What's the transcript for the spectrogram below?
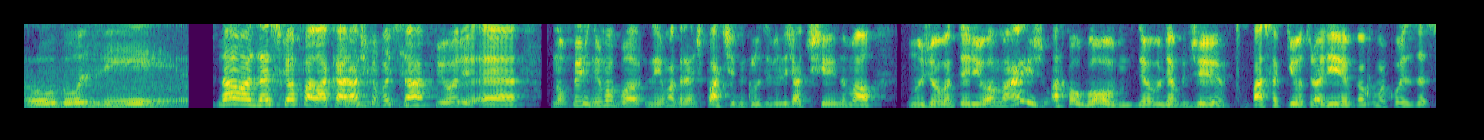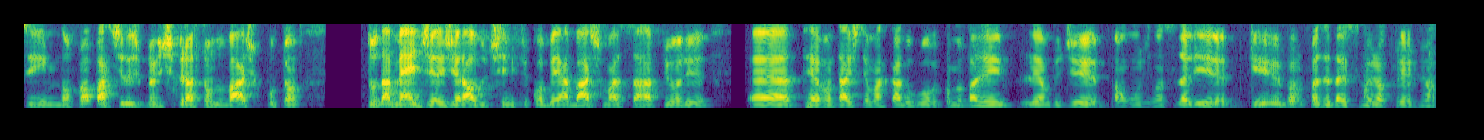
O golzinho. Não, mas é isso que eu ia falar, cara. Eu acho que eu vou de Sarra Fiore. É, não fez nenhuma, boa, nenhuma grande partida, inclusive ele já tinha ido mal no jogo anterior, mas marcou o gol. Eu lembro de um passo aqui, outro ali, alguma coisa assim. Não foi uma partida de grande inspiração do Vasco, portanto, toda a média geral do time ficou bem abaixo, mas o Sarrafiore é, tem a vantagem de ter marcado o gol. Como eu falei, lembro de alguns lances ali que vamos fazer dar esse melhor para ele, não,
